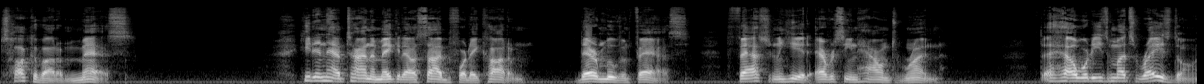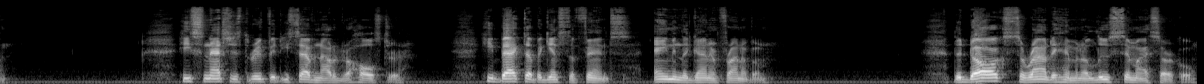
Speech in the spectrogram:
Talk about a mess. He didn't have time to make it outside before they caught him. They were moving fast, faster than he had ever seen hounds run. The hell were these mutts raised on? He snatched his 357 out of the holster. He backed up against the fence, aiming the gun in front of him. The dogs surrounded him in a loose semicircle.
